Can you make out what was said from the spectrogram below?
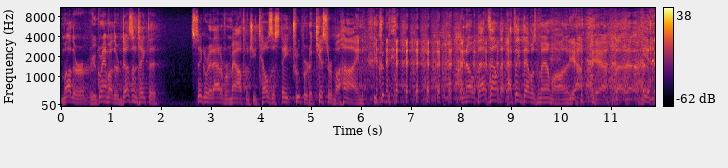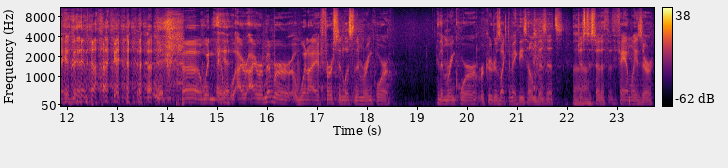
mother your grandmother doesn't take the cigarette out of her mouth when she tells the state trooper to kiss her behind, you could be, you know, that sound, I think that was Mamaw. Yeah, yeah, that, that, that may have been. uh, when I, I remember when I first enlisted in the Marine Corps, and the Marine Corps recruiters like to make these home visits just to, so that the families are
